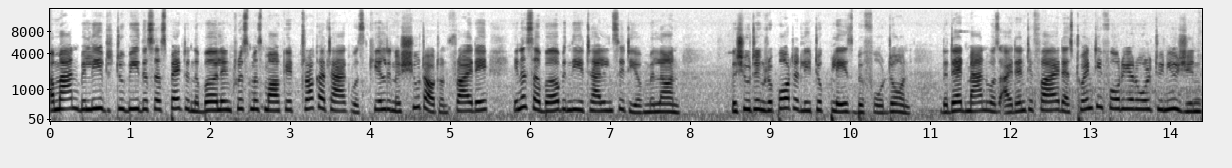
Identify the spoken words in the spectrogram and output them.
A man believed to be the suspect in the Berlin Christmas market truck attack was killed in a shootout on Friday in a suburb in the Italian city of Milan. The shooting reportedly took place before dawn. The dead man was identified as 24-year-old Tunisian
